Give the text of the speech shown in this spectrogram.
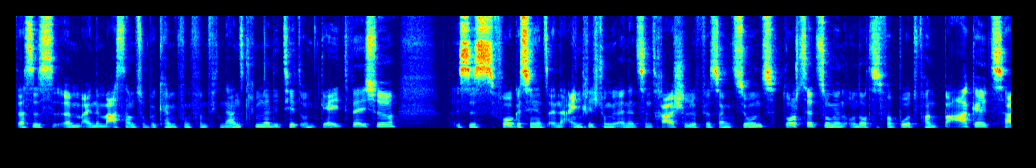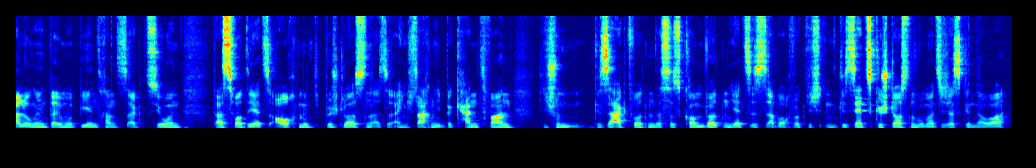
Das ist ähm, eine Maßnahme zur Bekämpfung von Finanzkriminalität und Geldwäsche. Es ist vorgesehen jetzt eine Einrichtung einer Zentralstelle für Sanktionsdurchsetzungen und auch das Verbot von Bargeldzahlungen bei Immobilientransaktionen. Das wurde jetzt auch mit beschlossen. Also eigentlich Sachen, die bekannt waren, die schon gesagt wurden, dass das kommen wird. Und jetzt ist es aber auch wirklich ein Gesetz gestoßen, wo man sich das genauer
